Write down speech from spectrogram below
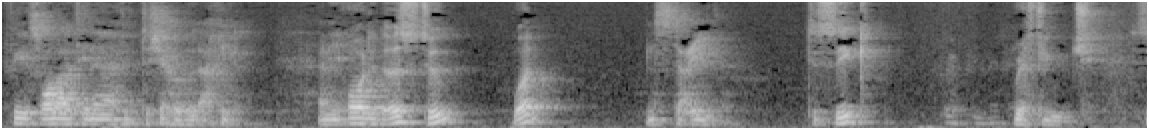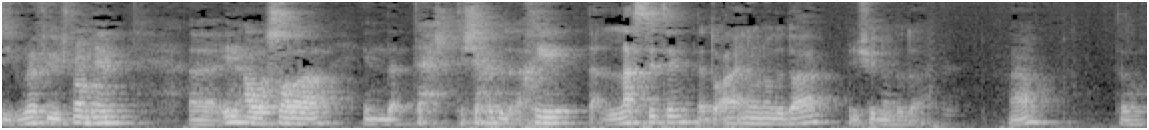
في صلاتنا في التشهد الأخير and he ordered us to what نستعيذ to seek refuge to seek refuge from him uh, in our salah in the tashahud al-akhir, that last sitting, the dua, anyone know the dua? You should know the dua. Huh? So,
